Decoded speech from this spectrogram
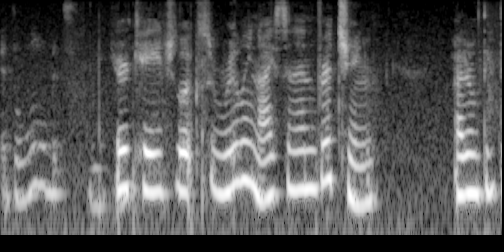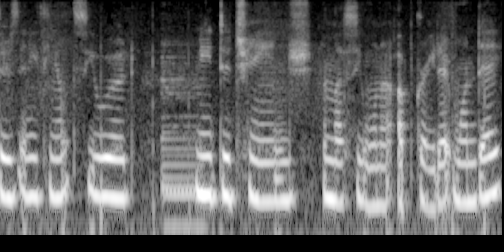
it's a little bit sleepy. Your cage looks really nice and enriching. I don't think there's anything else you would need to change unless you want to upgrade it one day.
